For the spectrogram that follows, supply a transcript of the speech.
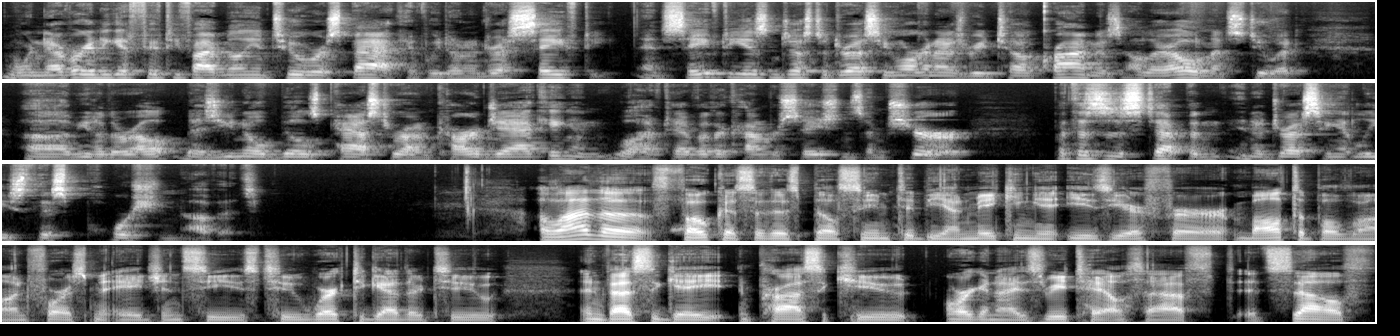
we're never going to get 55 million tourists back if we don't address safety. And safety isn't just addressing organized retail crime, there's other elements to it. Uh, you know, there are, as you know, bills passed around carjacking, and we'll have to have other conversations, I'm sure. But this is a step in, in addressing at least this portion of it. A lot of the focus of this bill seemed to be on making it easier for multiple law enforcement agencies to work together to investigate and prosecute organized retail theft itself.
